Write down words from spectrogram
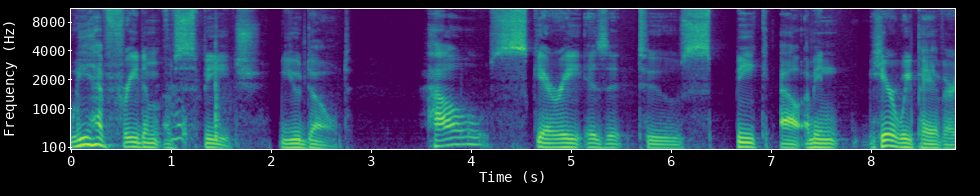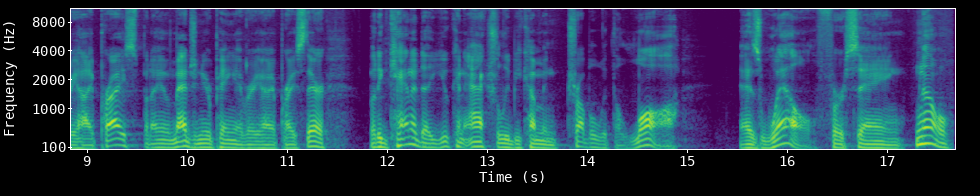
We have freedom of speech. You don't. How scary is it to speak out? I mean, here we pay a very high price, but I imagine you're paying a very high price there. But in Canada, you can actually become in trouble with the law as well for saying, no,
